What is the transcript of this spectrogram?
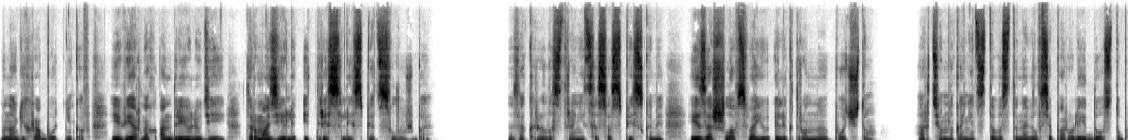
Многих работников и верных Андрею людей тормозили и трясли спецслужбы. Закрыла страницы со списками и зашла в свою электронную почту. Артём наконец-то восстановил все пароли и доступ,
